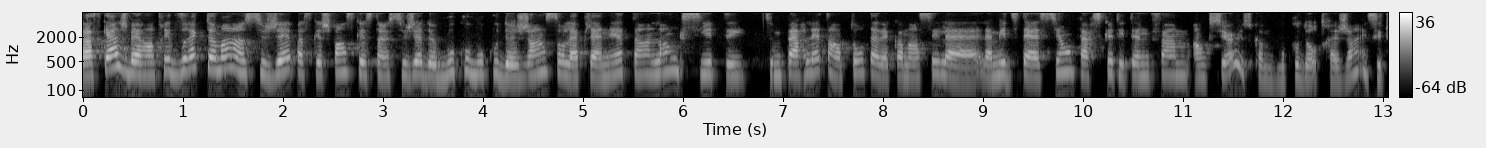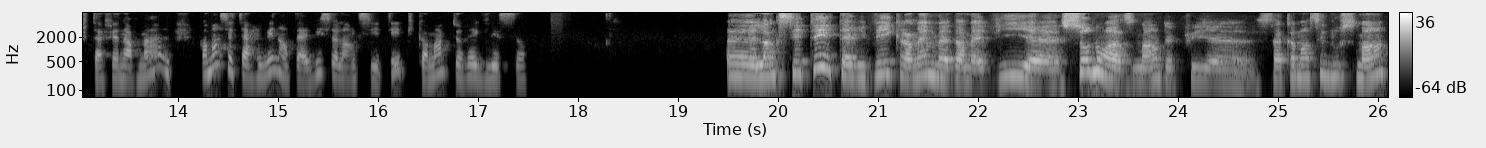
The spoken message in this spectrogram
Pascal, je vais rentrer directement le sujet parce que je pense que c'est un sujet de beaucoup, beaucoup de gens sur la planète, hein, l'anxiété. Tu me parlais tantôt, tu avais commencé la, méditation parce que tu étais une femme anxieuse, comme beaucoup d'autres gens, et c'est tout à fait normal. Comment c'est arrivé dans ta vie, ça, l'anxiété, puis comment tu as réglé ça? Euh, l'anxiété est arrivée quand même dans ma vie euh, sournoisement depuis. Euh, ça a commencé doucement,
